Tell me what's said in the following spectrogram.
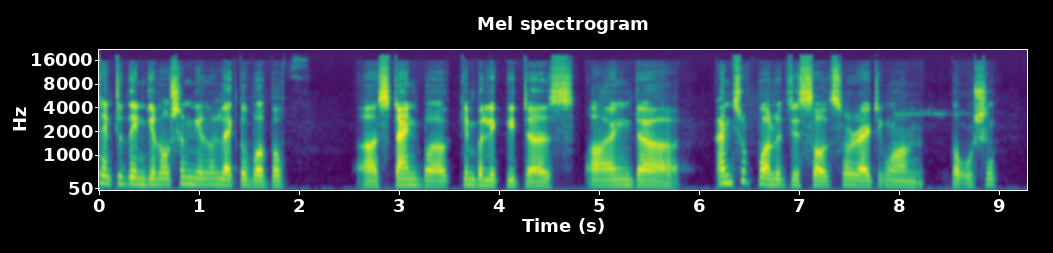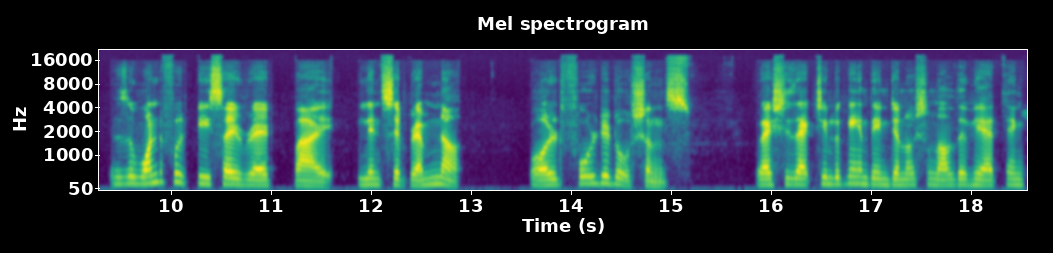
into the Indian Ocean, you know, like the work of uh, Steinberg, Kimberly Peters, and uh, anthropologists also writing on the ocean. There's a wonderful piece I read by Lindsay Bremner called Folded Oceans, where she's actually looking at the Indian Ocean all the way, I think,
